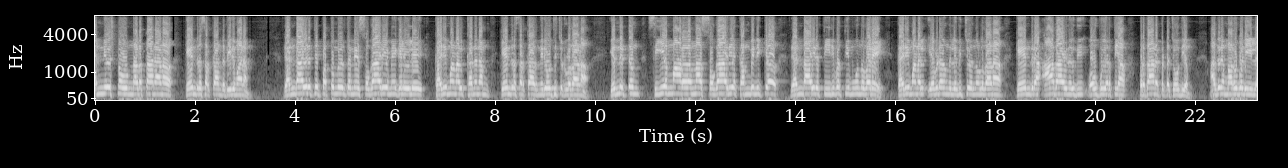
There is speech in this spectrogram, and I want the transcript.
അന്വേഷണവും നടത്താനാണ് കേന്ദ്ര സർക്കാരിന്റെ തീരുമാനം. രണ്ടായിരത്തി പത്തൊമ്പതിൽ തന്നെ സ്വകാര്യ മേഖലയിലെ കരിമണൽ ഖനനം കേന്ദ്ര സർക്കാർ നിരോധിച്ചിട്ടുള്ളതാണ്. എന്നിട്ടും സി എം ആർ എന്ന സ്വകാര്യ കമ്പനിക്ക് രണ്ടായിരത്തി ഇരുപത്തി മൂന്ന് വരെ കരിമണൽ എവിടെ നിന്ന് ലഭിച്ചു എന്നുള്ളതാണ് കേന്ദ്ര ആദായ നികുതി വകുപ്പ് ഉയർത്തിയ പ്രധാനപ്പെട്ട ചോദ്യം. അതിന് മറുപടിയില്ല.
